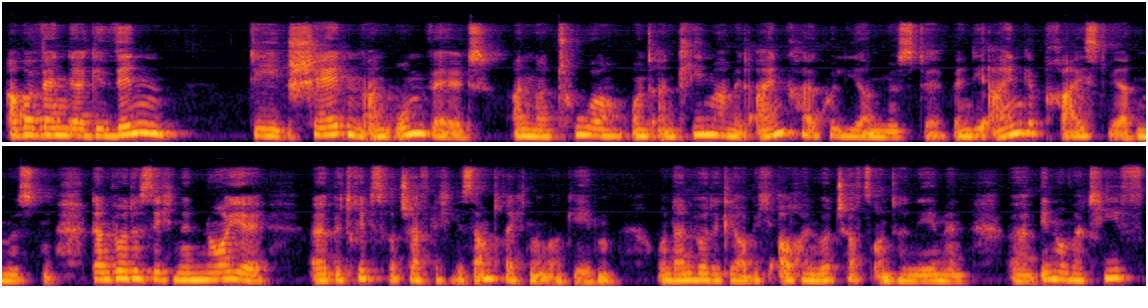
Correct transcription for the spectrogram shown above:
Aber wenn der Gewinn die Schäden an Umwelt, an Natur und an Klima mit einkalkulieren müsste, wenn die eingepreist werden müssten, dann würde sich eine neue äh, betriebswirtschaftliche Gesamtrechnung ergeben. Und dann würde, glaube ich, auch ein Wirtschaftsunternehmen äh, innovativ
